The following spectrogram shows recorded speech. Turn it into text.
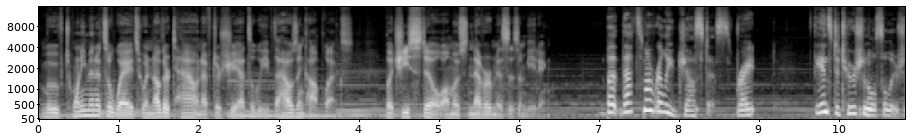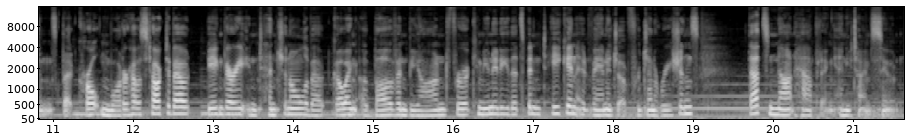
moved 20 minutes away to another town after she had to leave the housing complex, but she still almost never misses a meeting. But that's not really justice, right? The institutional solutions that Carlton Waterhouse talked about, being very intentional about going above and beyond for a community that's been taken advantage of for generations, that's not happening anytime soon.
